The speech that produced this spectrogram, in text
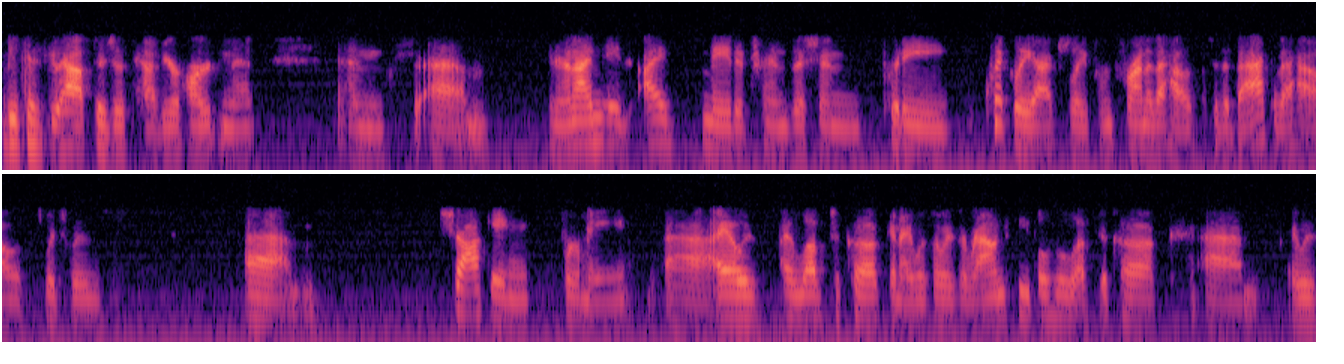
because you have to just have your heart in it. And um, you know, and I made I made a transition pretty quickly actually from front of the house to the back of the house, which was um, shocking for me. Uh, I always I love to cook, and I was always around people who love to cook. Um, I was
